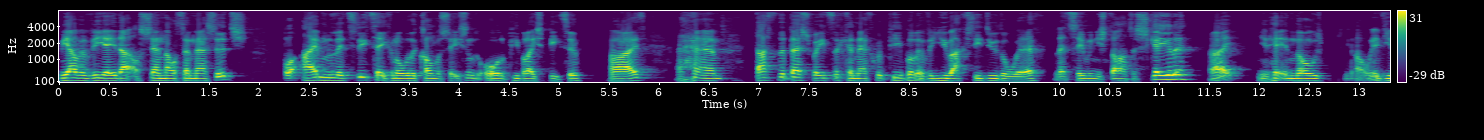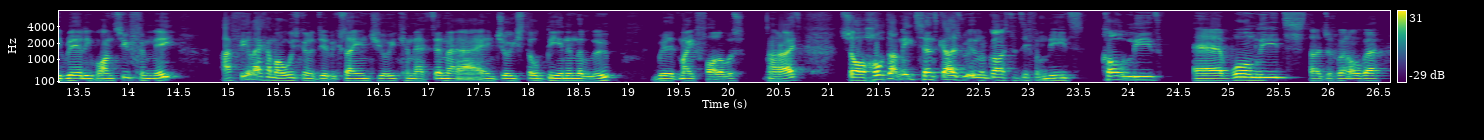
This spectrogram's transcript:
We have a VA that'll send out a message, but I'm literally taking over the conversations all the people I speak to. All right. Um, that's the best way to connect with people if you actually do the work. Let's say when you start to scale it, right? You're hitting those, you know, if you really want to. For me, I feel like I'm always going to do it because I enjoy connecting. I enjoy still being in the loop with my followers. All right. So I hope that made sense, guys, with regards to different leads, cold leads, uh, warm leads that I just went over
